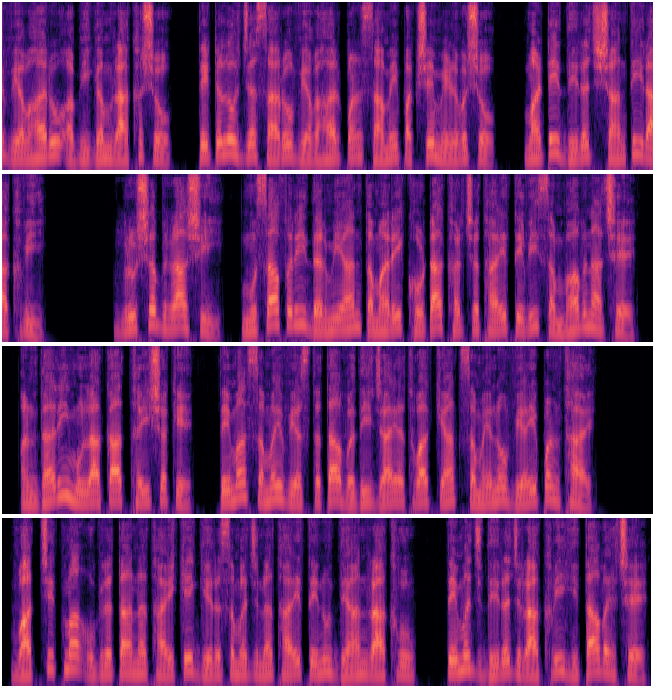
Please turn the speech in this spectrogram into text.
વ્યવહારુ અભિગમ રાખશો, તેટલો જ સારો વ્યવહાર પણ સામે પક્ષે મેળવશો, માટે ધીરજ શાંતિ રાખવી. વૃષભ રાશિ, મુસાફરી દરમિયાન તમારે ખોટા ખર્ચ થાય તેવી સંભાવના છે. અણધારી મુલાકાત થઈ શકે તેમાં સમય વ્યસ્તતા વધી જાય અથવા ક્યાંક સમયનો વ્યય પણ થાય. વાતચીતમાં ઉગ્રતા ન થાય કે ગેરસમજ ન થાય તેનું ધ્યાન રાખવું તેમજ ધીરજ રાખવી હિતાવહ છે.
